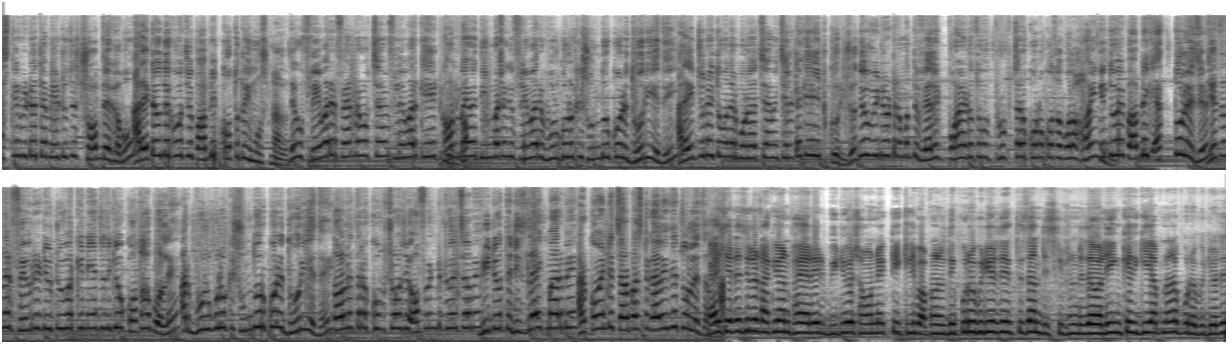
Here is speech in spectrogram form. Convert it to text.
আজকের ভিডিওতে আমি ইউটিউবে সব দেখাবো, আর এটাও দেখব যে পাবলিক কতটা ইমোশনাল দেখো ফ্লেমারের ফ্যানরা হচ্ছে আমি ফ্লেমারকে হেট ভাই আমি তিন মাস আগে ফ্লেমারের ভুলগুলোকে সুন্দর করে ধরিয়ে দিই? আর এই জন্যই তোমাদের মনে হচ্ছে আমি ছেলেটাকে হিট করি। যদিও ভিডিওটার মধ্যে ভ্যালিড পয়েন্ট অথবা প্রুফ ছাড়া কোনো কথা বলা হয়নি। কিন্তু ভাই পাবলিক এত লেজেন্ড যে তাদের ফেভারিট ইউটিউবারকে নিয়ে যদি কেউ কথা বলে আর ভুলগুলোকে সুন্দর করে ধরিয়ে দেয় তাহলে তারা খুব সহজে অফেন্ডেড হয়ে যাবে। ভিডিওতে ডিসলাইক মারবে আর কমেন্টে চার পাঁচটা গালি দিয়ে চলে যাবে। গাইস এটা ছিল টাকিওয়ান ফায়ারের ভিডিও সামনে একটি ক্লিপ আপনারা যদি পুরো ভিডিও দেখতে চান ডিসক্রিপশনে দেওয়া লিঙ্কে গিয়ে আপনারা পুরো ভিডিওটি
